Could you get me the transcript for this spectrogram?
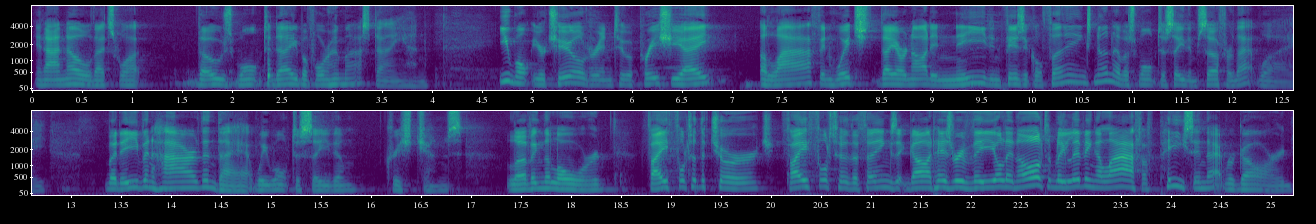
And I know that's what those want today before whom I stand. You want your children to appreciate a life in which they are not in need in physical things. None of us want to see them suffer that way. But even higher than that, we want to see them Christians loving the Lord, faithful to the church, faithful to the things that God has revealed, and ultimately living a life of peace in that regard.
